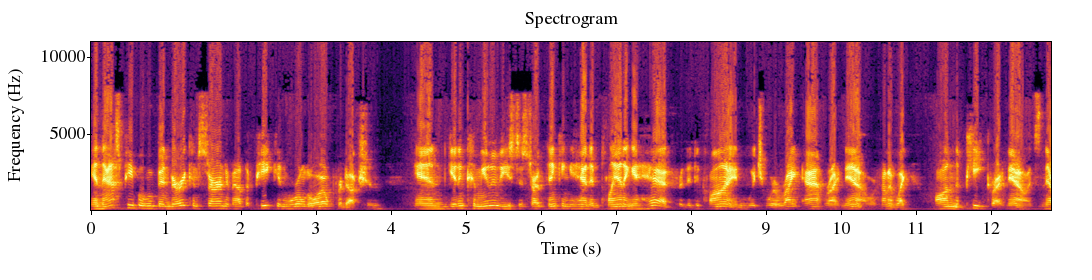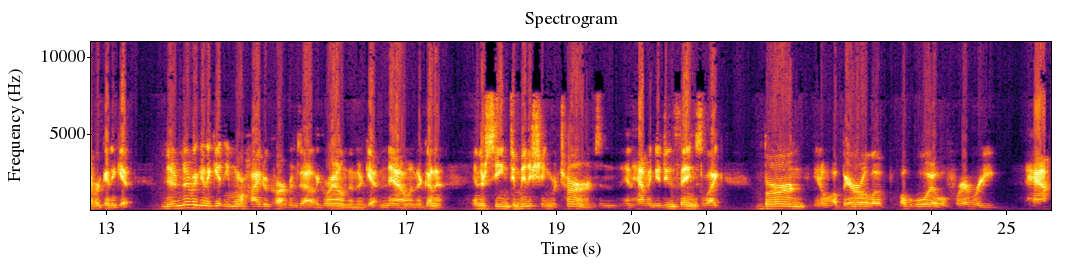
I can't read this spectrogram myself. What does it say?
and that's people who've been very concerned about the peak in world oil production and getting communities to start thinking ahead and planning ahead for the decline, which we're right at right now. We're kind of like on the peak right now. It's never going to get, they're never going to get any more hydrocarbons out of the ground than they're getting now, and they're going to, and they're seeing diminishing returns and, and having to do things like burn, you know, a barrel of, of oil for every half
